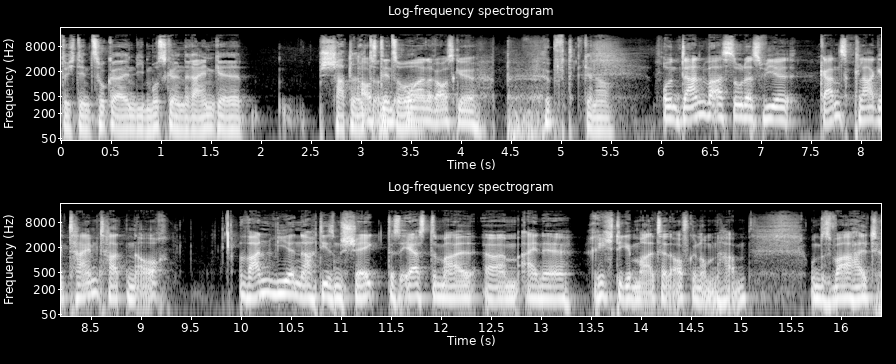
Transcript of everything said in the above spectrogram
durch den Zucker in die Muskeln reingeschattelt Aus den so. Ohren rausgehüpft. Genau. Und dann war es so, dass wir ganz klar getimed hatten auch, wann wir nach diesem Shake das erste Mal ähm, eine richtige Mahlzeit aufgenommen haben. Und es war halt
